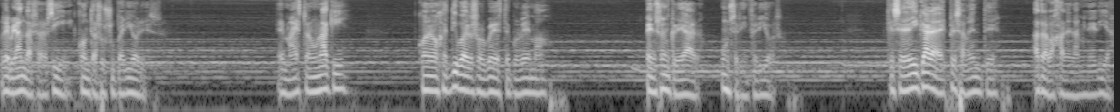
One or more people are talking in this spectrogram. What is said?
rebelándose así contra sus superiores. El maestro Anunnaki, con el objetivo de resolver este problema, pensó en crear un ser inferior, que se dedicara expresamente a trabajar en la minería,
